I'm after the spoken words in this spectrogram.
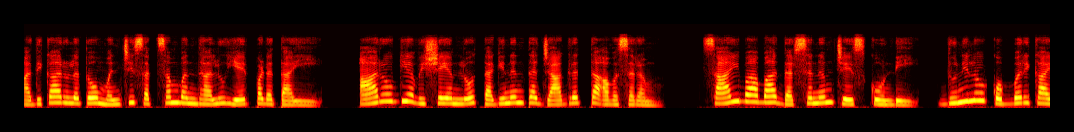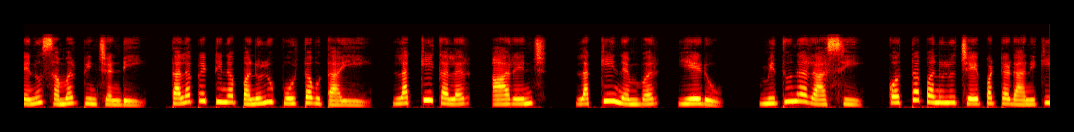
అధికారులతో మంచి సత్సంబంధాలు ఏర్పడతాయి. ఆరోగ్య విషయంలో తగినంత జాగ్రత్త అవసరం. సాయిబాబా దర్శనం చేసుకోండి. దునిలో కొబ్బరికాయను సమర్పించండి. తలపెట్టిన పనులు పూర్తవుతాయి. Lucky colour orange lucky number ఏడు. మిథున రాశి. కొత్త పనులు చేపట్టడానికి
